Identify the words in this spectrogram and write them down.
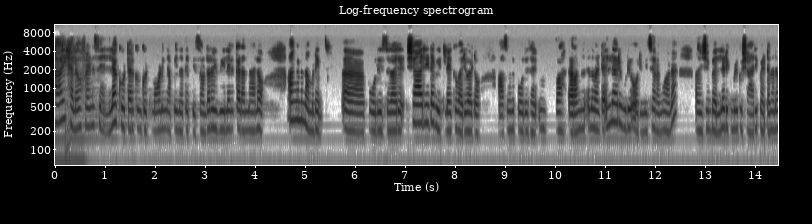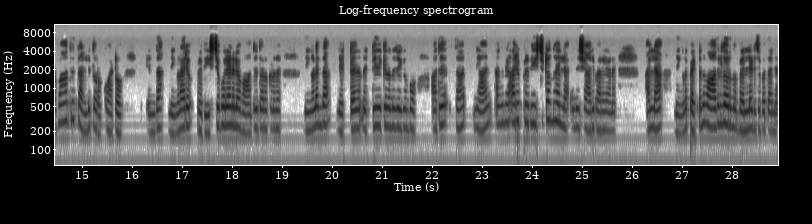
ഹായ് ഹലോ ഫ്രണ്ട്സ് എല്ലാ കൂട്ടുകാർക്കും ഗുഡ് മോർണിംഗ് അപ്പോൾ ഇന്നത്തെ എപ്പിസോഡിന്റെ റിവ്യൂയിലേക്ക് കടന്നാലോ? അങ്ങനെ നമ്മുടെ പോലീസുകാർ ഷാരിയുടെ വീട്ടിലേക്ക് വരും കേട്ടോ. ആ സമയത്ത് പോലീസുകാർ വാ ഇറങ്ങ് എന്ന് പറഞ്ഞിട്ട് എല്ലാവരും കൂടി ഒരുമിച്ച് ഇറങ്ങുവാണ്. അതിനുശേഷം ബെല്ലടിക്കുമ്പോഴേക്കും ഷാരി പെട്ടെന്ന് തന്നെ വാതിൽ തള്ളി തുറക്കും കേട്ടോ. എന്താ നിങ്ങളാരും പ്രതീക്ഷിച്ച പോലെയാണല്ലോ വാതിൽ തുറക്കുന്നത് നിങ്ങളെന്താ നെട്ട നെട്ടി നിൽക്കുന്നത് ചോദിക്കുമ്പോൾ അത് സാർ ഞാൻ അങ്ങനെ ആരും പ്രതീക്ഷിച്ചിട്ടൊന്നുമല്ല എന്ന് ഷാരി പറയാണ്. അല്ല നിങ്ങൾ പെട്ടെന്ന് വാതിൽ തുറന്നു ബെല്ലടിച്ചപ്പോൾ തന്നെ.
